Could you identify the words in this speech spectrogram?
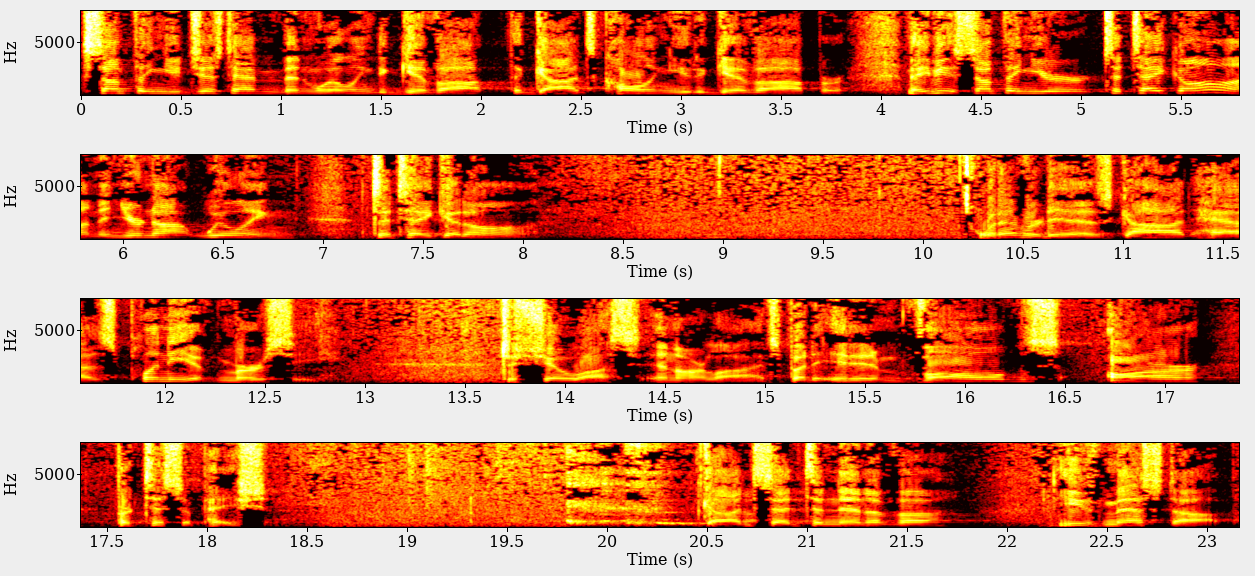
something you just haven't been willing to give up, that God's calling you to give up, or maybe it's something you're to take on and you're not willing to take it on. Whatever it is, God has plenty of mercy to show us in our lives, but it involves our participation. God said to Nineveh, You've messed up.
